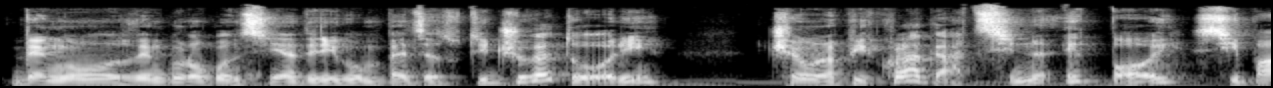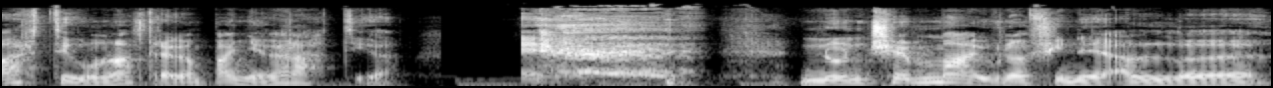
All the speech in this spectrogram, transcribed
vengono, vengono consegnate ricompense a tutti i giocatori, c'è una piccola cutscene e poi si parte con un'altra campagna galattica. non c'è mai una fine al,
